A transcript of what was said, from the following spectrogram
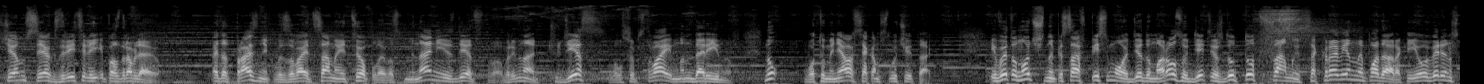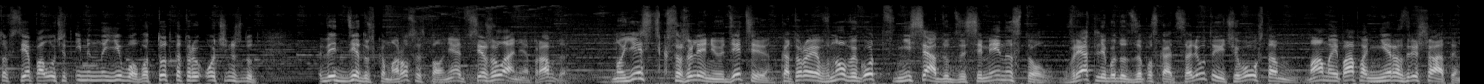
с чем всех зрителей и поздравляю. Этот праздник вызывает самые теплые воспоминания из детства, времена чудес, волшебства и мандаринов. Ну, вот у меня во всяком случае так. И в эту ночь, написав письмо Деду Морозу, дети ждут тот самый сокровенный подарок. И я уверен, что все получат именно его, вот тот, который очень ждут. Ведь Дедушка Мороз исполняет все желания, правда? Но есть, к сожалению, дети, которые в Новый год не сядут за семейный стол, вряд ли будут запускать салюты, и чего уж там мама и папа не разрешат им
